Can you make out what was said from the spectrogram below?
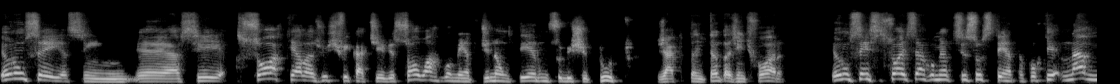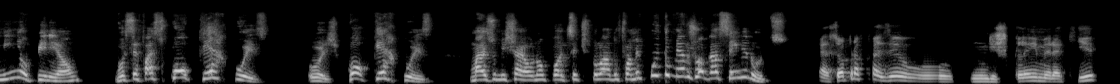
Eu não sei assim é, se só aquela justificativa e só o argumento de não ter um substituto, já que tem tanta gente fora, eu não sei se só esse argumento se sustenta, porque, na minha opinião, você faz qualquer coisa hoje, qualquer coisa, mas o Michael não pode ser titular do Flamengo, muito menos jogar 100 minutos. É, só para fazer o, um disclaimer aqui,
